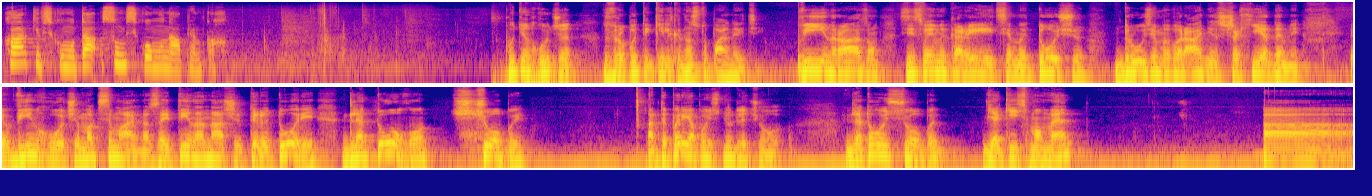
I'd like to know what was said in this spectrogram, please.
Харківському та Сумському напрямках. Путін хоче зробити кілька наступальних дій. Він разом зі своїми корейцями, тощо, друзями в Ірані з шахедами. Він хоче максимально зайти на наші території для того, щоби. А тепер я поясню для чого. Для того, щоб в якийсь момент а,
